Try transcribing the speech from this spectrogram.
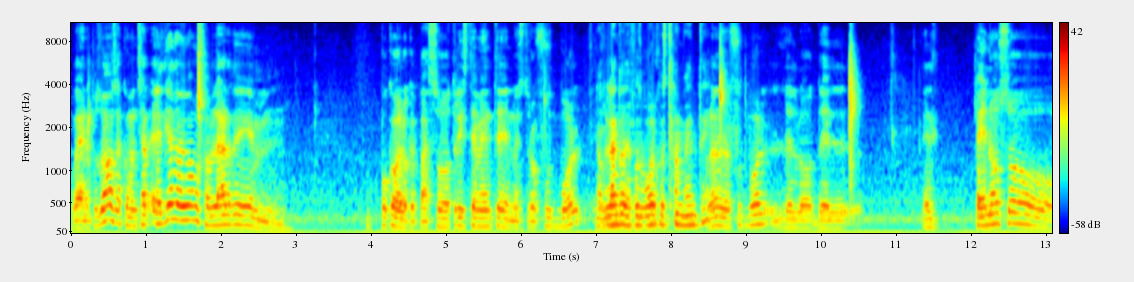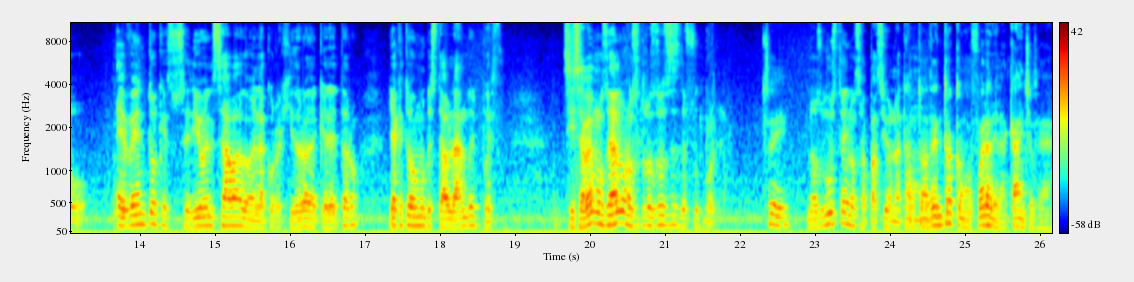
Bueno, pues vamos a comenzar. El día de hoy vamos a hablar de mm, un poco de lo que pasó tristemente en nuestro fútbol. Hablando de fútbol justamente. Hablando de fútbol, de lo del el penoso evento que sucedió el sábado en la corregidora de Querétaro, ya que todo el mundo está hablando y pues si sabemos de algo nosotros dos es de fútbol. Sí. Nos gusta y nos apasiona. Tanto adentro como fuera de la cancha, o sea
